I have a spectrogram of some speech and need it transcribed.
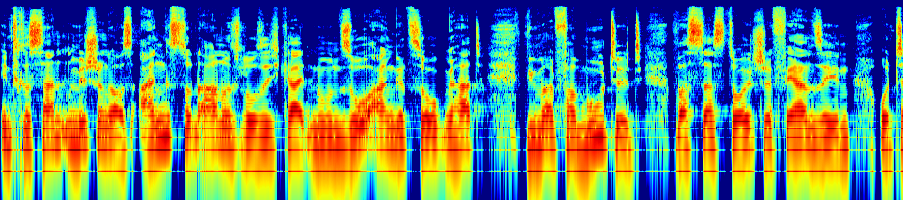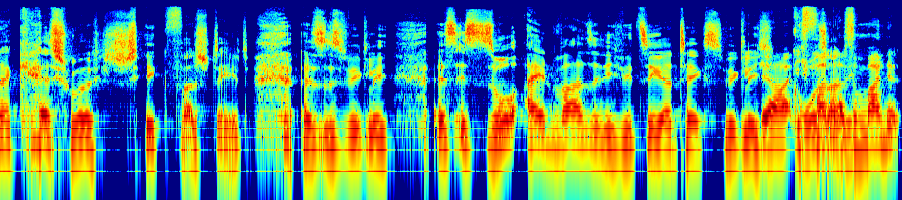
interessanten Mischung aus Angst und Ahnungslosigkeit nun so angezogen hat, wie man vermutet, was das deutsche Fernsehen unter Casual Chic versteht. Es ist wirklich, es ist so ein wahnsinnig witziger Text, wirklich ja, großartig. Ich fand also meine,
